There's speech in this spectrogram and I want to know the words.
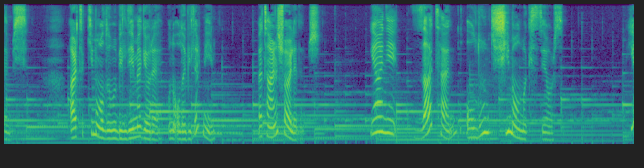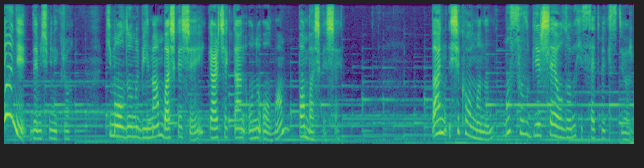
demiş. Artık kim olduğumu bildiğime göre onu olabilir miyim? Ve Tanrı şöyle demiş. Yani zaten olduğun kişi mi olmak istiyorsun? Yani demiş minik ruh. Kim olduğumu bilmem başka şey, gerçekten onu olmam bambaşka şey. Ben ışık olmanın nasıl bir şey olduğunu hissetmek istiyorum.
